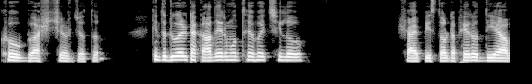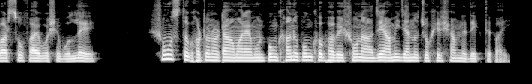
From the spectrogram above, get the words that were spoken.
খুব আশ্চর্য তো। কিন্তু ডুয়েলটা কাদের মধ্যে হয়েছিল? সাহেব পিস্তলটা ফেরত দিয়ে আবার সোফায় বসে বললে, সমস্ত ঘটনাটা আমার এমন পুঙ্খানুপুঙ্খভাবে শোনা যে আমি যেন চোখের সামনে দেখতে পাই।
